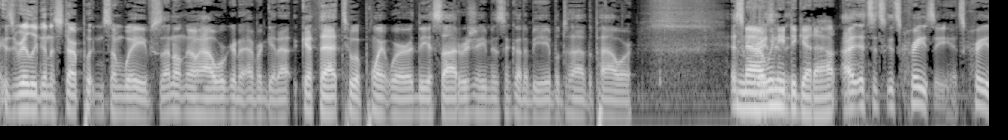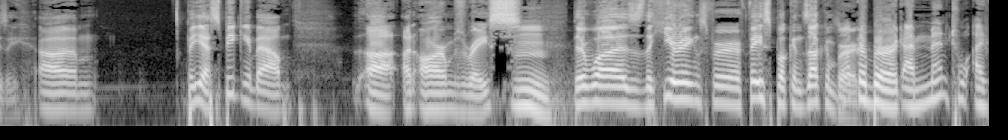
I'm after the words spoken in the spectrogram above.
is really going to start putting some waves. I don't know how we're going to ever get get that to a point where the Assad regime isn't going to be able to have the power. It's no, crazy. we need to get out. I, it's, it's it's crazy. It's crazy. Um, but yeah, speaking about uh, an arms race, Hmm. there was the hearings for Facebook and Zuckerberg. Zuckerberg, I meant to. I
